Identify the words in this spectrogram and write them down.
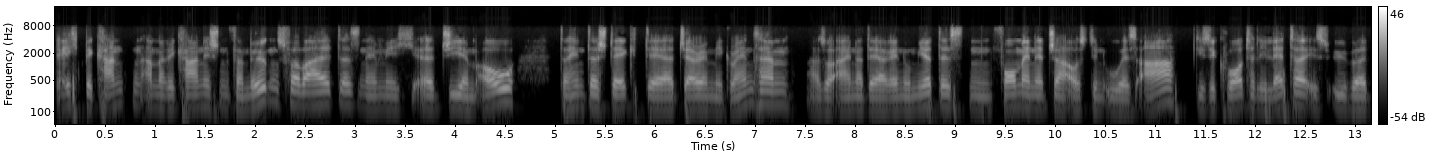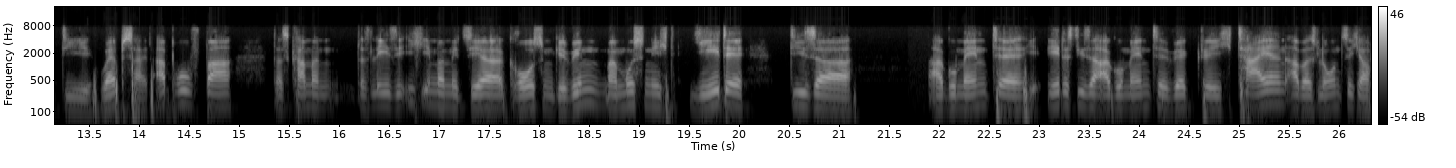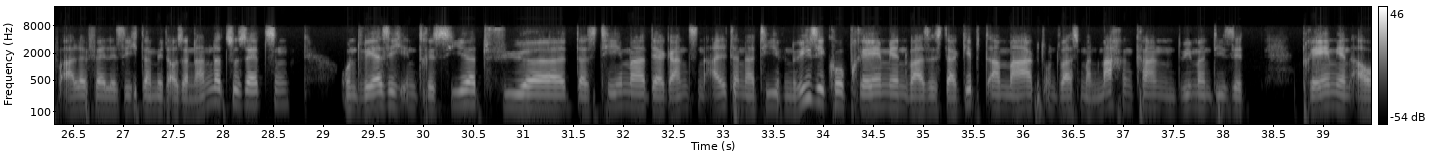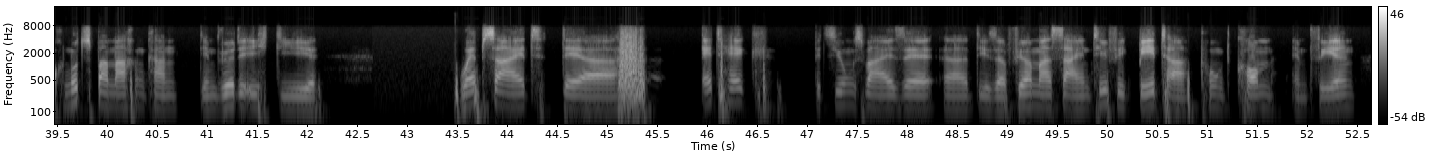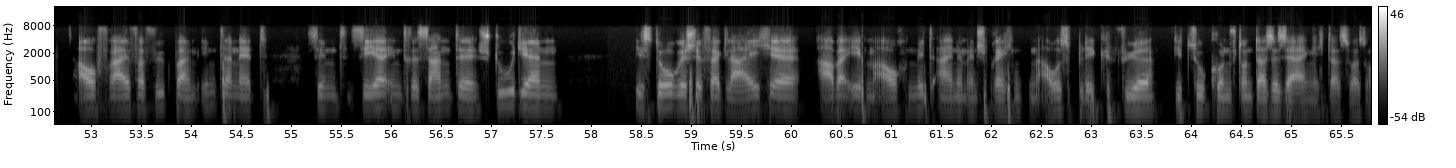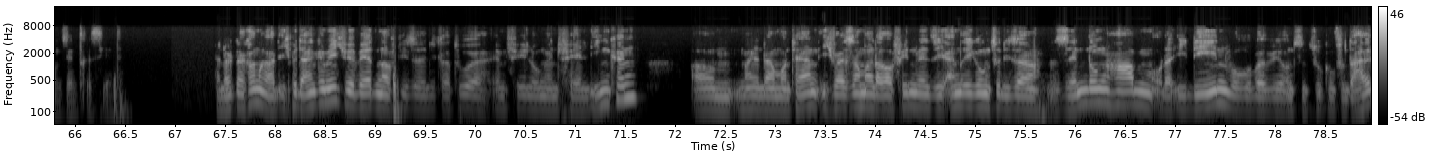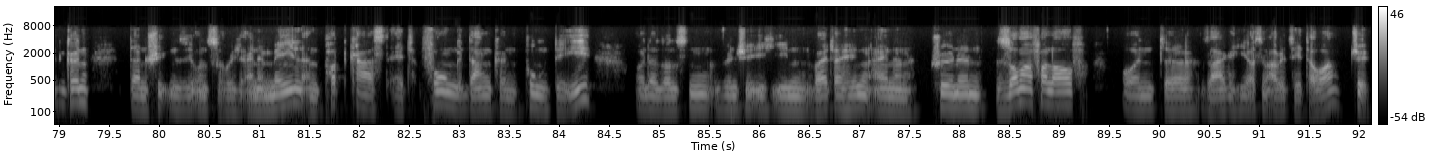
recht bekannten amerikanischen Vermögensverwalters, nämlich äh, GMO. Dahinter steckt der Jeremy Grantham, also einer der renommiertesten Fondsmanager aus den USA. Diese Quarterly Letter ist über die Website abrufbar. Das kann man, das lese ich immer mit sehr großem Gewinn. Man muss nicht jede dieser Argumente, jedes dieser Argumente wirklich teilen, aber es lohnt sich auf alle Fälle, sich damit auseinanderzusetzen. Und wer sich interessiert für das Thema der ganzen alternativen Risikoprämien, was es da gibt am Markt und was man machen kann und wie man diese Prämien auch nutzbar machen kann, dem würde ich die Website der AdHack beziehungsweise äh, dieser Firma scientificbeta.com empfehlen. Auch frei verfügbar im Internet sind sehr interessante Studien, historische Vergleiche, aber eben auch mit einem entsprechenden Ausblick für die Zukunft. Und das ist ja eigentlich das, was uns interessiert. Herr Dr. Konrad, ich bedanke mich. Wir werden auf diese Literaturempfehlungen verlinken. Ähm, meine Damen und Herren, ich weise nochmal darauf hin, wenn Sie Anregungen zu dieser Sendung haben oder Ideen, worüber wir uns in Zukunft unterhalten können, dann schicken Sie uns ruhig eine Mail an podcast.fondgedanken.de und ansonsten wünsche ich Ihnen weiterhin einen schönen Sommerverlauf und äh, sage hier aus dem ABC Tower Tschüss.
